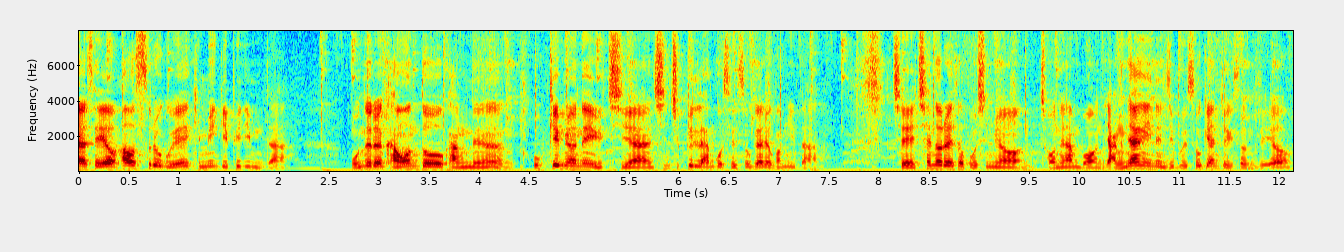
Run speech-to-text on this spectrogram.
안녕하세요. 하우스로그의 김민기 PD입니다. 오늘은 강원도 강릉 옥계면에 위치한 신축 빌라 한 곳을 소개하려고 합니다. 제 채널에서 보시면 전에 한번 양양에 있는 집을 소개한 적 있었는데요.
